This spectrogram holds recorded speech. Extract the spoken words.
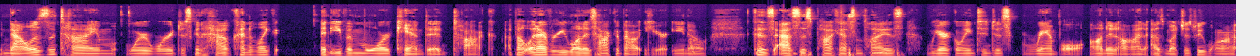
Now is the time where we're just gonna have kind of like an even more candid talk about whatever you want to talk about here, you know? Because as this podcast implies, we are going to just ramble on and on as much as we want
